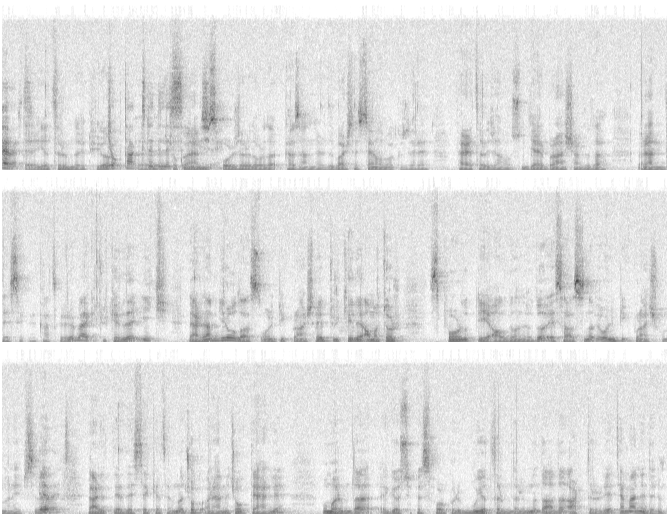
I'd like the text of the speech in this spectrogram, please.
Evet. E, yatırım da yapıyor. Çok takdir E, edilesi Çok bir önemli şey. sporcuları da orada kazandırdı. Başta sen olmak üzere Ferhat Arıcan olsun. Diğer branşlarda da önemli destek ve katkı veriyor. Belki Türkiye'de ilklerden biri oldu aslında olimpik branşlar. Hep Türkiye'de amatör spor diye algılanıyordu. Esasında bir olimpik branş bunların hepsi ve Evet. verdikleri destek yatırımı da çok önemli, çok değerli. Umarım da Göztepe Spor Kulübü bu yatırımlarını daha da arttırır diye temenni edelim.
